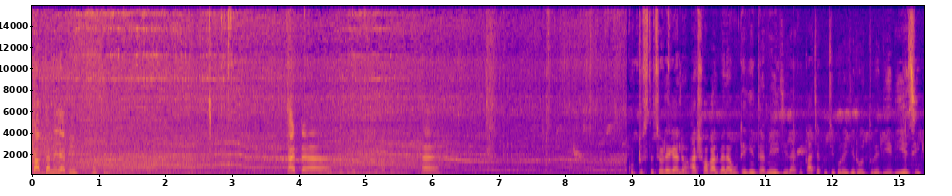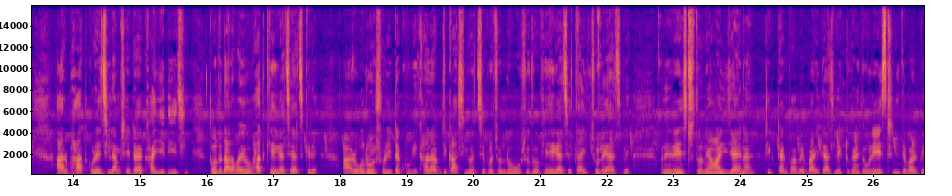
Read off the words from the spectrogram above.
সাবধানে যাবে। টাটা। হ্যাঁ। কুট্টুস তো চলে গেল। আর সকালবেলা উঠে কিন্তু আমি এই যে দেখো কাচাকুচি করে এই যে রোদ্দুরে দিয়ে দিয়েছি আর ভাত করেছিলাম সেটা খাইয়ে দিয়েছি। তোমাদের দাদাভাইও ভাত খেয়ে গেছে আজকে আর ওরও শরীরটা খুবই খারাপ যে কাশি হচ্ছে, প্রচণ্ড ওষুধও খেয়ে গেছে, তাই চলে আসবে। মানে রেস্ট তো নেওয়াই যায় না ঠিকঠাকভাবে। বাড়িতে আসলে একটুখানি তো রেস্ট নিতে পারবে।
